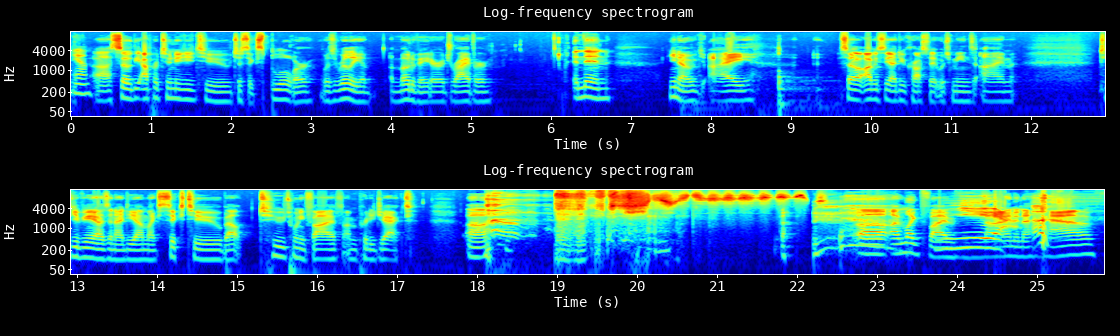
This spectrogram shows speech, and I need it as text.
Yeah. uh, so the opportunity to just explore was really a, a motivator, a driver. And then, you know, I so obviously I do CrossFit, which means I'm to give you guys an idea, I'm like 6'2", about 225. I'm pretty jacked. Uh, uh, I'm like five Yeah. nine and a half.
